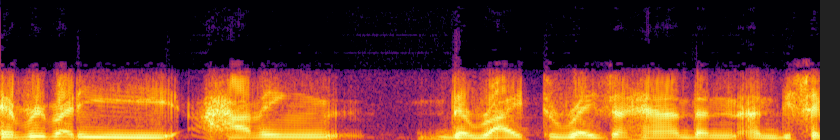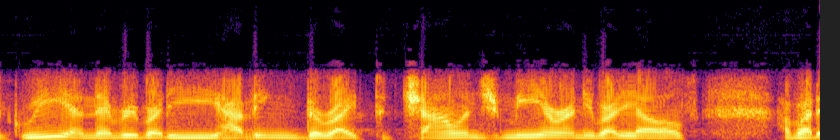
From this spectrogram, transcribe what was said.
everybody having the right to raise a hand and, and disagree, and everybody having the right to challenge me or anybody else about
